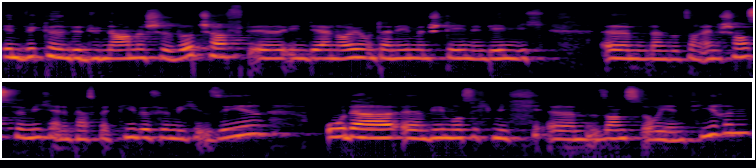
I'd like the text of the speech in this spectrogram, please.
entwickelnde dynamische Wirtschaft, in der neue Unternehmen entstehen, in denen ich ähm, dann sozusagen eine Chance für mich, eine Perspektive für mich sehe? Oder wie muss ich mich ähm, sonst orientieren?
